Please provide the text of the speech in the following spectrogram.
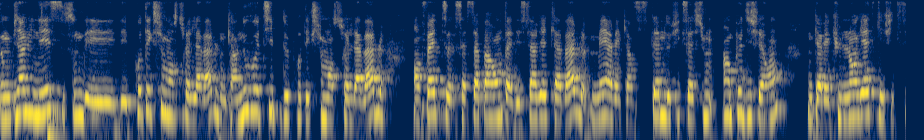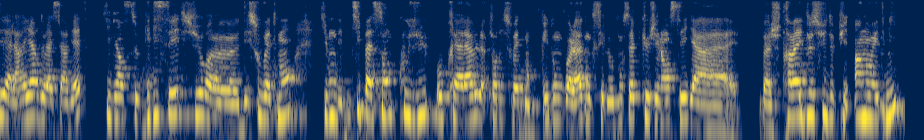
Donc Bien Luné, ce sont des, protections menstruelles lavables, donc un nouveau type de protection menstruelle lavable. En fait, ça s'apparente à des serviettes lavables, mais avec un système de fixation un peu différent, donc avec une languette qui est fixée à l'arrière de la serviette, qui vient se glisser sur euh, des sous-vêtements qui ont des petits passants cousus au préalable sur les sous-vêtements. Et donc voilà, donc c'est le concept que j'ai lancé il y a bah, je travaille dessus depuis un an et demi.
